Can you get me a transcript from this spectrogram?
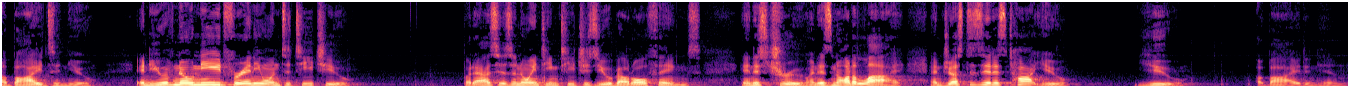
abides in you, and you have no need for anyone to teach you. But as his anointing teaches you about all things, and is true, and is not a lie, and just as it has taught you, you abide in him.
